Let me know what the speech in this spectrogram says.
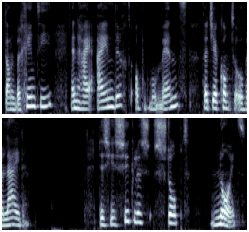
Dan begint hij. En hij eindigt op het moment dat jij komt te overlijden. Dus je cyclus stopt nooit.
